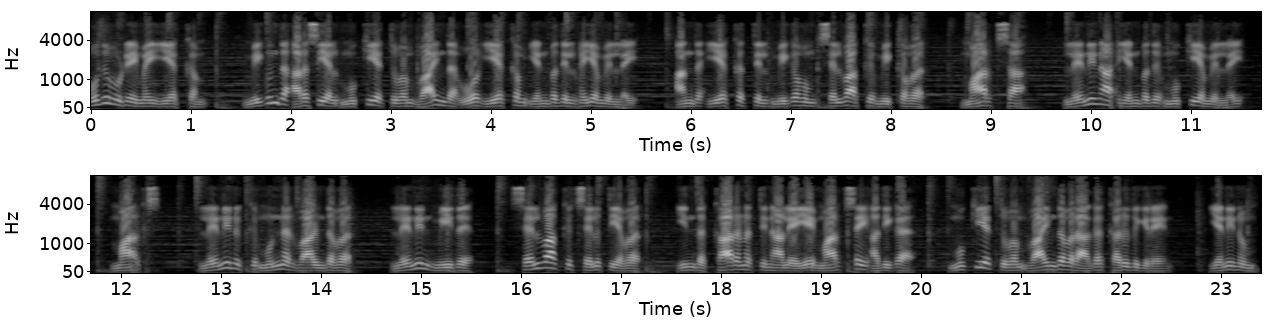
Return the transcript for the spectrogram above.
பொது உடைமை இயக்கம் மிகுந்த அரசியல் முக்கியத்துவம் வாய்ந்த ஓர் இயக்கம் என்பதில் ஐயமில்லை. அந்த இயக்கத்தில் மிகவும் செல்வாக்கு மிக்கவர் மார்க்சா லெனினா என்பது முக்கியமில்லை. மார்க்ஸ் லெனினுக்கு முன்னர் வாழ்ந்தவர் லெனின் மீது செல்வாக்கு செலுத்தியவர். இந்த காரணத்தினாலேயே மார்க்ஸை அதிக முக்கியத்துவம் வாய்ந்தவராக கருதுகிறேன். எனினும்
